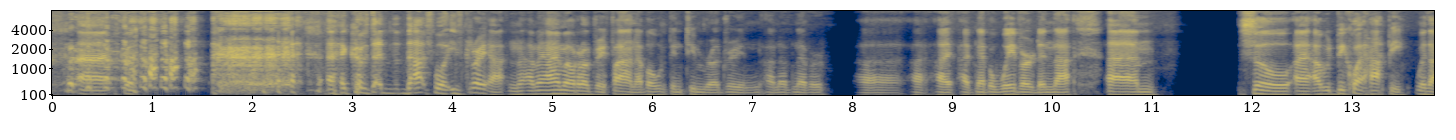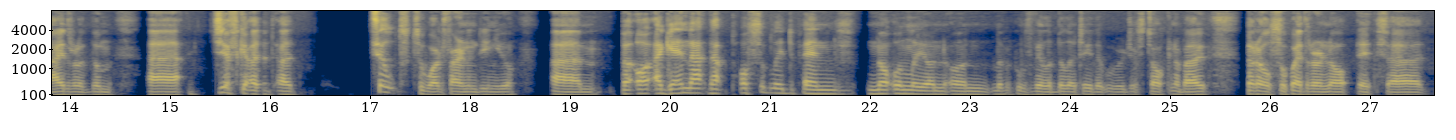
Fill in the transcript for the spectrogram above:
Because that's what he's great at. And I mean, I'm a Rodri fan. I've always been Team Rodri, and, and I've never, uh, I, I've never wavered in that. Um, so uh, I would be quite happy with either of them. Uh, just got a, a tilt towards Fernandinho. Um, but uh, again, that, that possibly depends not only on, on Liverpool's availability that we were just talking about, but also whether or not it's uh,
